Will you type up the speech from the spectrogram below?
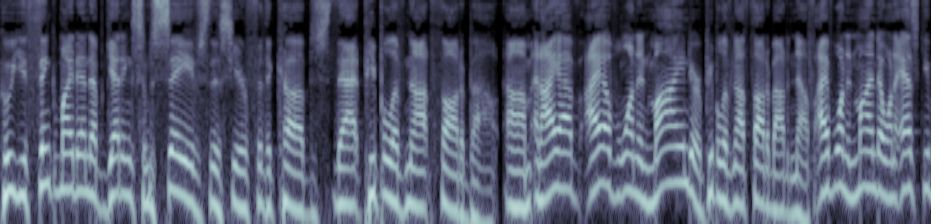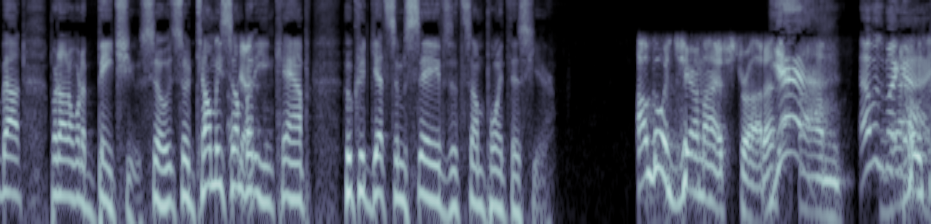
who you think might end up getting some saves this year for the Cubs that people have not thought about. Um, and I have I have one in mind, or people have not thought about enough. I have one in mind I want to ask you about, but I don't want to bait you. So so tell me somebody in camp who could get some saves at some point this year. I'll go with Jeremiah Estrada. Yeah! Um, That was my I, guy. was-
